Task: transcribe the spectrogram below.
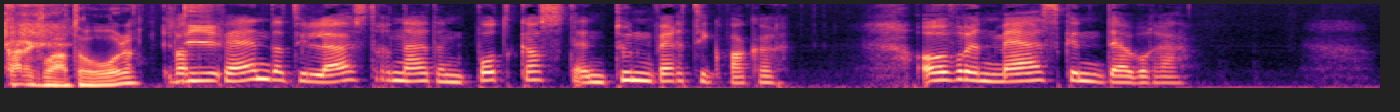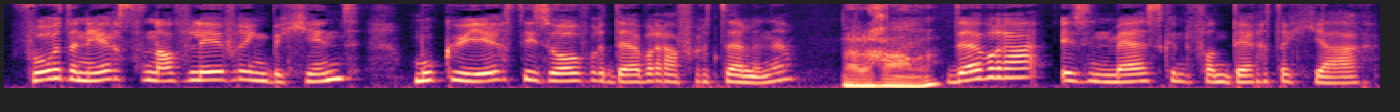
Kan ik laten horen? Wat Die- fijn dat u luistert naar een podcast en toen werd ik wakker. Over een meisje, Deborah. Voor de eerste aflevering begint, moet ik u eerst iets over Deborah vertellen. Hè? Nou, daar gaan we. Deborah is een meisje van 30 jaar.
